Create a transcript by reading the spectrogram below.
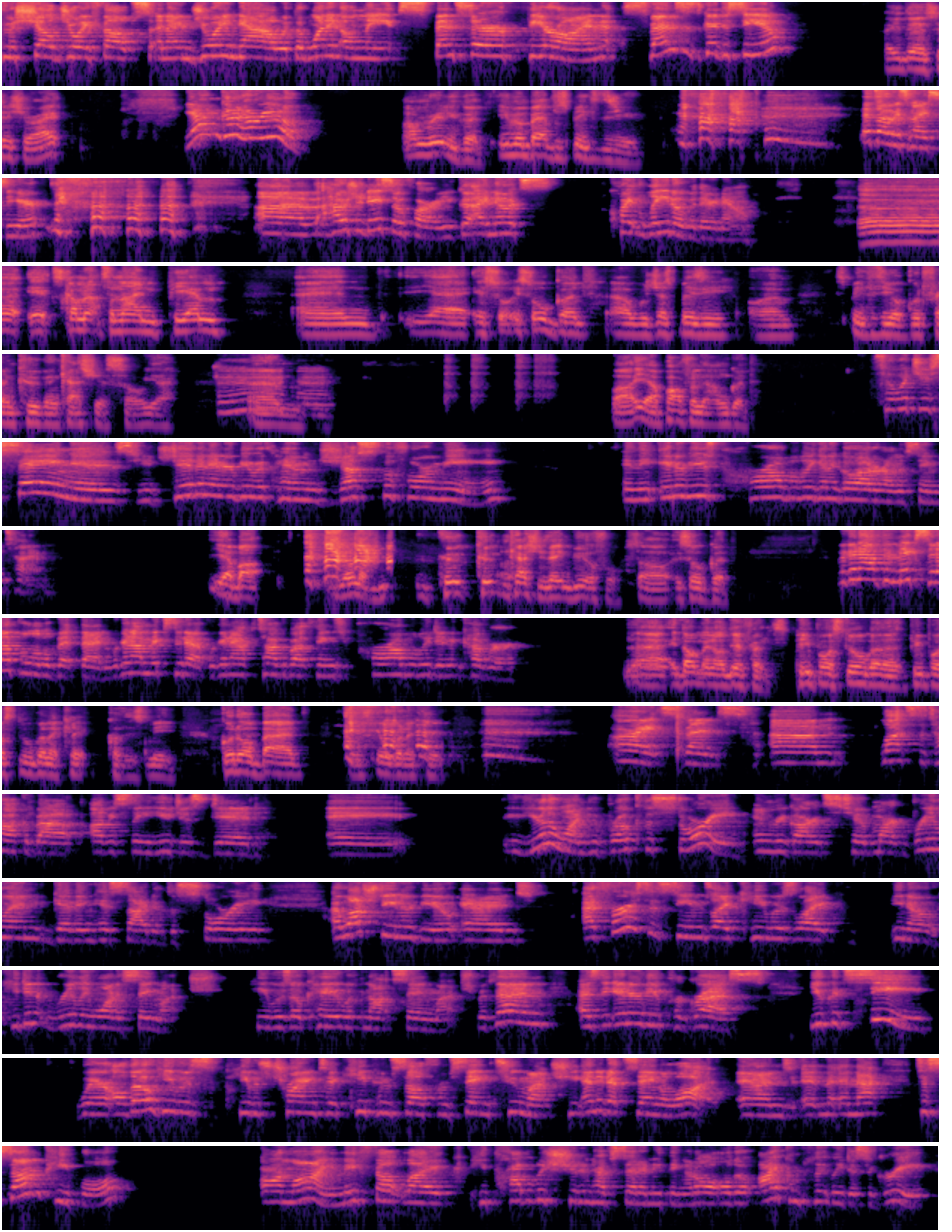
is Michelle Joy Phelps, and I'm joined now with the one and only Spencer Fearon. Spence, it's good to see you. How you doing, sis? You right? Yeah, I'm good. How are you? I'm really good. Even better for speaking to you. That's always nice to hear. um, how's your day so far? You good? I know it's quite late over there now. Uh, it's coming up to 9 p.m. and yeah, it's all it's all good. I was just busy um, speaking to your good friend Kugan Cassius. So yeah. Mm-hmm. Um, but yeah, apart from that, I'm good. So what you're saying is you did an interview with him just before me, and the interview's probably going to go out around the same time. Yeah, but Cook, and Cassius ain't beautiful, so it's all good. We're gonna have to mix it up a little bit then. We're gonna have to mix it up. We're gonna have to talk about things you probably didn't cover. It don't make no difference. People are still gonna people are still gonna click because it's me. Good or bad, they're still gonna click. All right, Spence. Um, lots to talk about. Obviously, you just did a you're the one who broke the story in regards to Mark Breland giving his side of the story. I watched the interview and at first it seems like he was like, you know, he didn't really want to say much. He was okay with not saying much. But then as the interview progressed, you could see where although he was he was trying to keep himself from saying too much, he ended up saying a lot. And and, and that to some people online, they felt like he probably shouldn't have said anything at all. Although I completely disagree.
